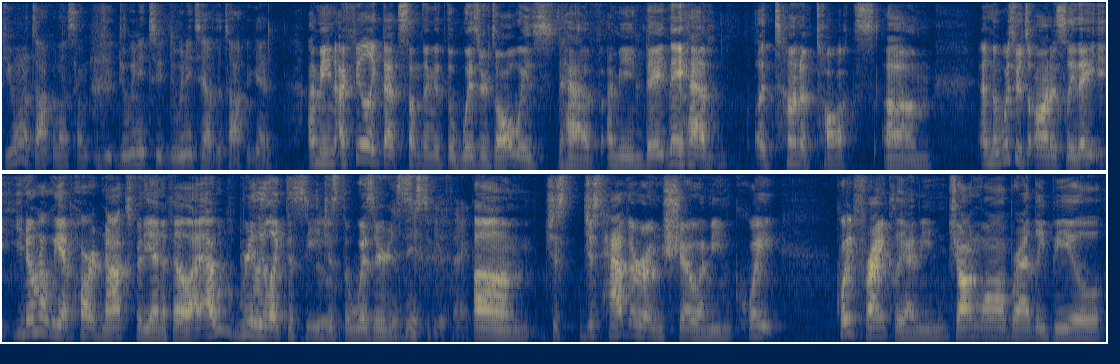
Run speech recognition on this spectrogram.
do you want to talk about something? Do, do we need to? Do we need to have the talk again? I mean, I feel like that's something that the Wizards always have. I mean, they they have a ton of talks. Um, and the Wizards, honestly, they you know how we have hard knocks for the NFL. I, I would really like to see Dude, just the This Wizards, needs to be a thing. um, just just have their own show. I mean, quite quite frankly, I mean, John Wall, Bradley Beal,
